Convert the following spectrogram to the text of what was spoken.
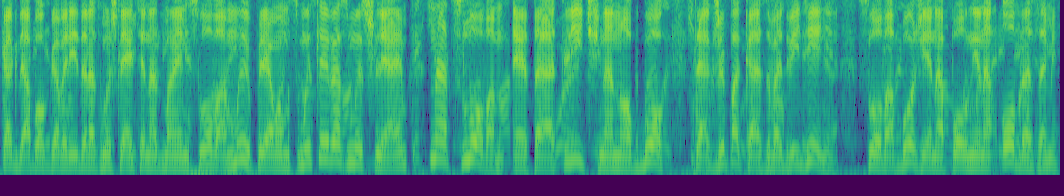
Когда Бог говорит «размышляйте над моим словом», мы в прямом смысле размышляем над словом. Это отлично, но Бог также показывает видение. Слово Божье наполнено образами.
